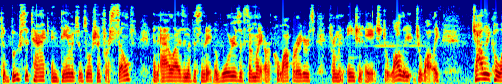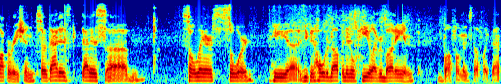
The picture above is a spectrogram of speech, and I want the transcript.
to boost attack and damage absorption for self and allies in the vicinity. The warriors of sunlight are cooperators from an ancient age. Jawali, Jawali, jolly cooperation. So that is that is um, Solaire's sword. He, uh, you can hold it up and it'll heal everybody and buff them and stuff like that.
